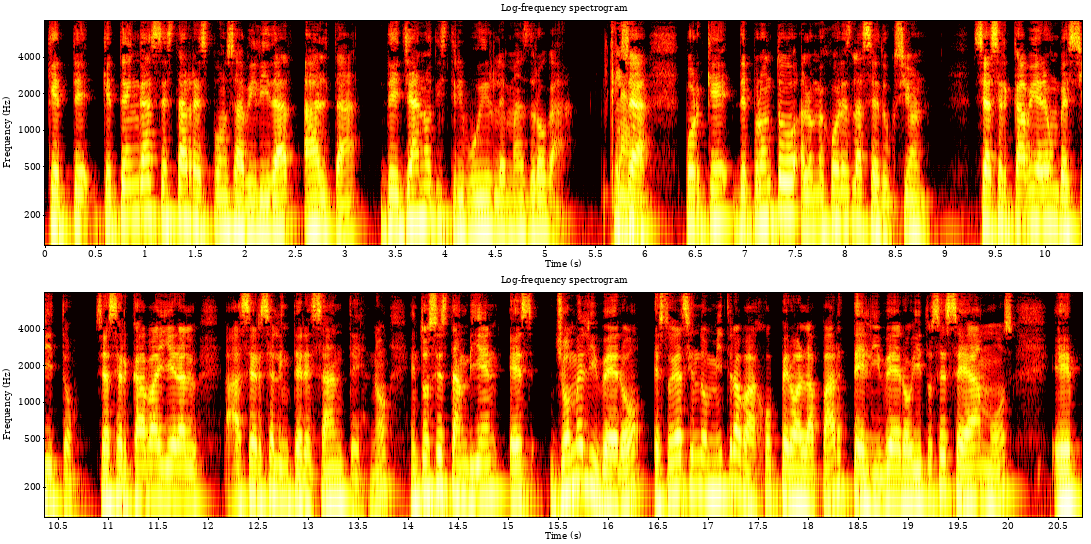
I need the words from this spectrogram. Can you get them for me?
que, te, que tengas esta responsabilidad alta de ya no distribuirle más droga. Claro. O sea, porque de pronto a lo mejor es la seducción. Se acercaba y era un besito, se acercaba y era el- hacerse el interesante, ¿no? Entonces también es, yo me libero, estoy haciendo mi trabajo, pero a la par te libero y entonces seamos eh,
